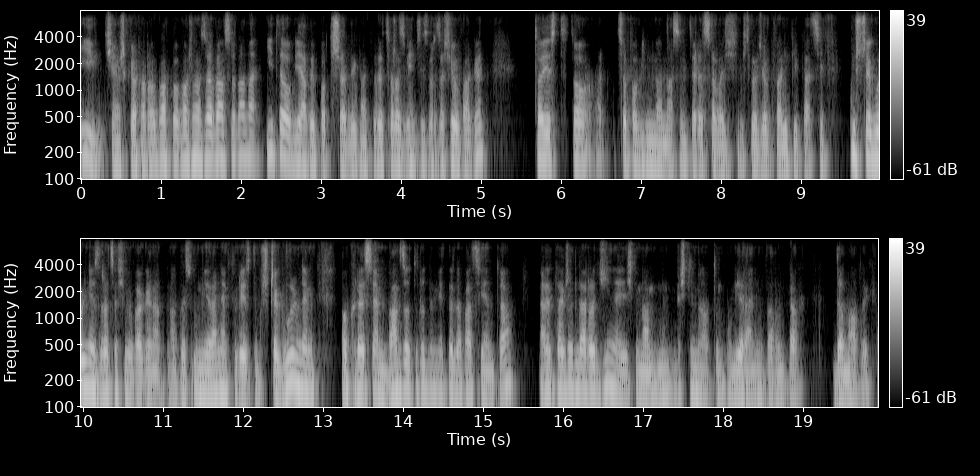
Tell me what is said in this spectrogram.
i ciężka choroba poważna, zaawansowana i te objawy potrzeby, na które coraz więcej zwraca się uwagę, to jest to, co powinno nas interesować, jeśli chodzi o kwalifikacje. I szczególnie zwraca się uwagę na ten okres umierania, który jest tym szczególnym okresem, bardzo trudnym nie tylko dla pacjenta, ale także dla rodziny, jeśli mam, myślimy o tym umieraniu w warunkach domowych.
